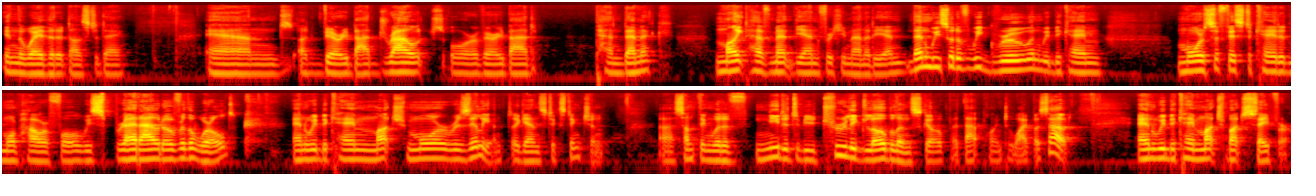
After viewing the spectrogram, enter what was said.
in the way that it does today. And a very bad drought or a very bad pandemic might have meant the end for humanity. And then we sort of we grew and we became more sophisticated, more powerful. We spread out over the world and we became much more resilient against extinction. Uh, something would have needed to be truly global in scope at that point to wipe us out. And we became much, much safer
